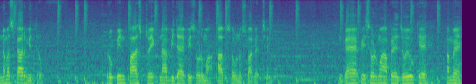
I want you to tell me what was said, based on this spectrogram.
નમસ્કાર મિત્રો. રૂપિન પાસ ટ્રેકના બીજા એપિસોડમાં આપ સૌનું સ્વાગત છે. ગયા એપિસોડમાં આપણે જોયું કે અમે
